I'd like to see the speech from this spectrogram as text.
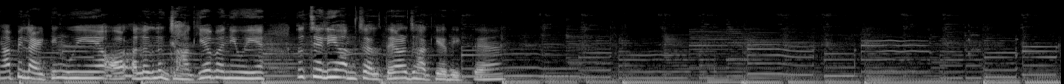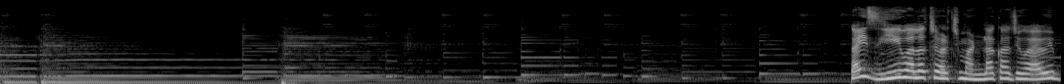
यहाँ पे लाइटिंग हुई है और अलग अलग झांकियाँ बनी हुई हैं। तो चलिए हम चलते हैं और झांकियाँ देखते हैं। गाइज़ ये वाला चर्च मंडला का जो है वो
